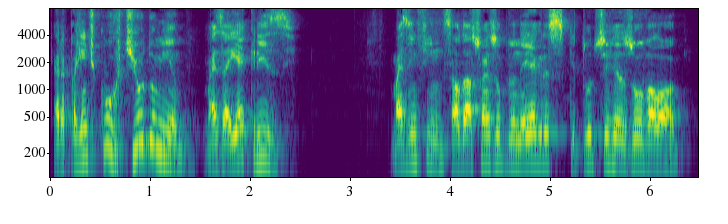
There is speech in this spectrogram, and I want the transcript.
Era pra gente curtir o domingo, mas aí é crise. Mas enfim, saudações rubro-negras, que tudo se resolva logo.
